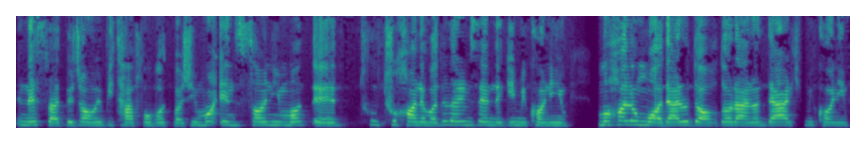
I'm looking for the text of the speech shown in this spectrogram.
نسبت به جامعه بی تفاوت باشیم. ما انسانی ما تو, تو خانواده داریم زندگی می‌کنیم. ما حال و مادر و داغدار الان درک می‌کنیم.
